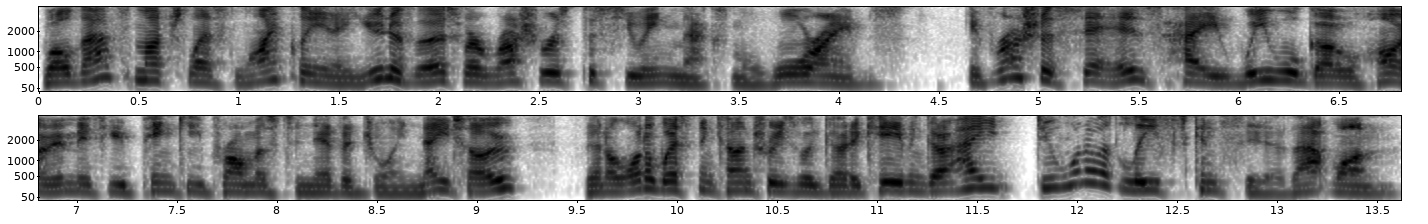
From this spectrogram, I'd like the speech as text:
well, that's much less likely in a universe where Russia is pursuing maximal war aims. If Russia says, hey, we will go home if you pinky promise to never join NATO, then a lot of Western countries would go to Kiev and go, hey, do you want to at least consider that one?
